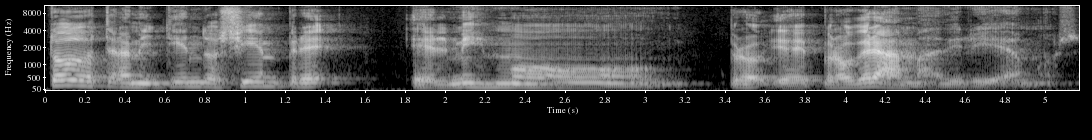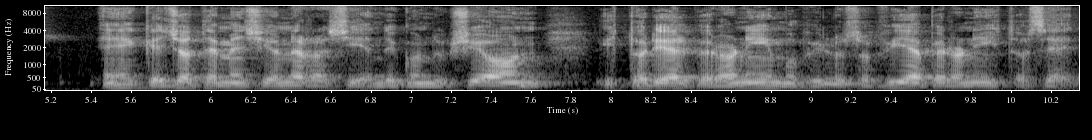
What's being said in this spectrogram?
Todos transmitiendo siempre el mismo eh, programa, diríamos, eh, que yo te mencioné recién, de conducción, historia del peronismo, filosofía peronista, etc.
